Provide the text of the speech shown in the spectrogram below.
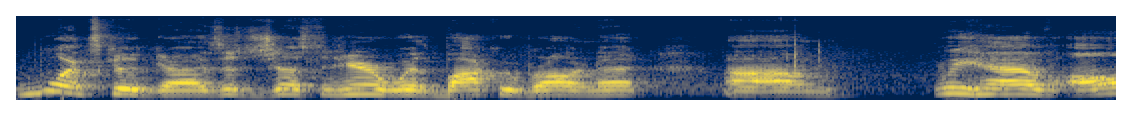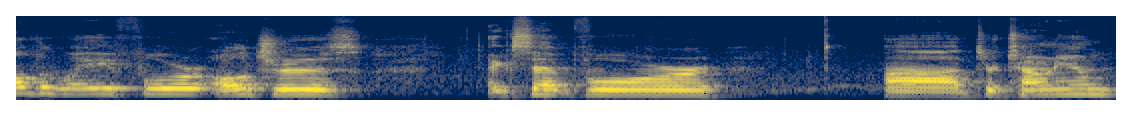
What's good, guys? It's Justin here with Baku Brawler Net. Um, we have all the way for Ultras except for uh, Tertonium.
